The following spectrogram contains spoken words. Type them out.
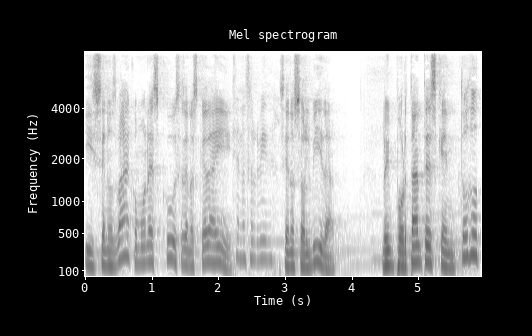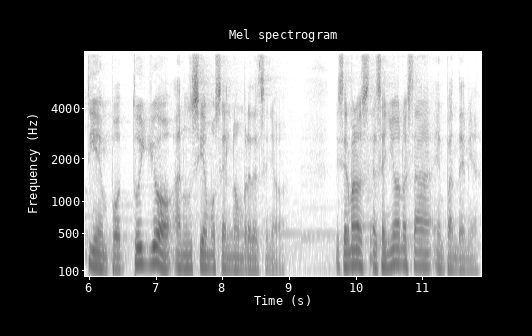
y se nos va como una excusa, se nos queda ahí. Se nos olvida. Se nos olvida. Lo importante es que en todo tiempo tú y yo anunciemos el nombre del Señor. Mis hermanos, el Señor no está en pandemia.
